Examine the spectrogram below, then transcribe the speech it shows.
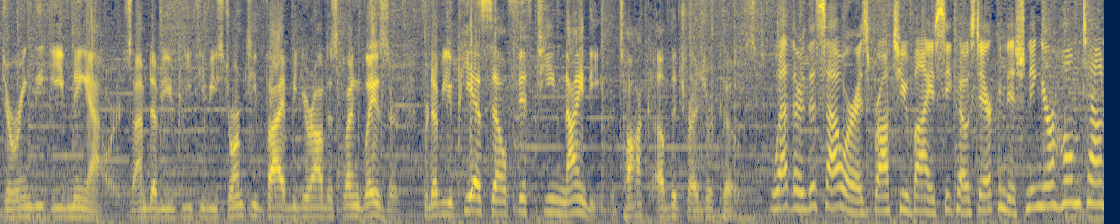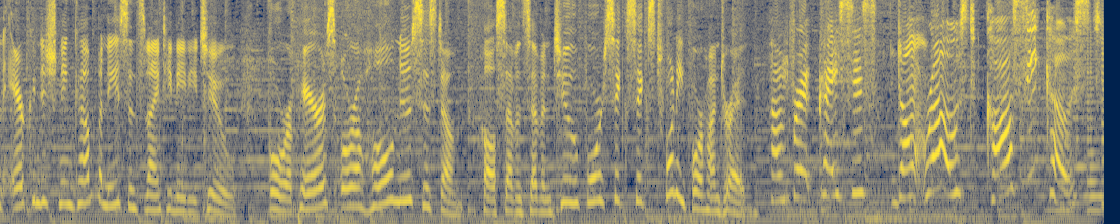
during the evening hours. I'm WPTV Storm Team 5 meteorologist Glenn Glazer for WPSL 1590, the talk of the Treasure Coast. Weather this hour is brought to you by Seacoast Air Conditioning, your hometown air conditioning company since 1982. For repairs or a whole new system, call 772 466 2400. Comfort crisis? Don't roast. Call Seacoast.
